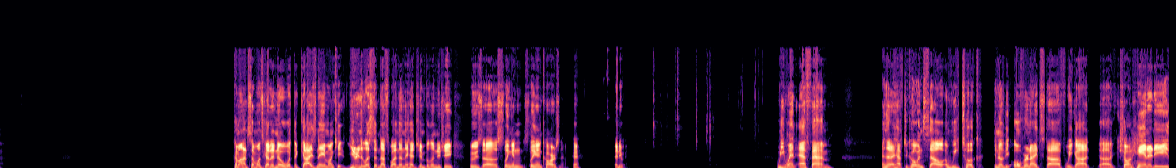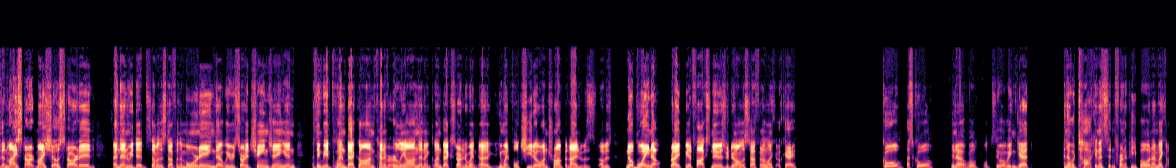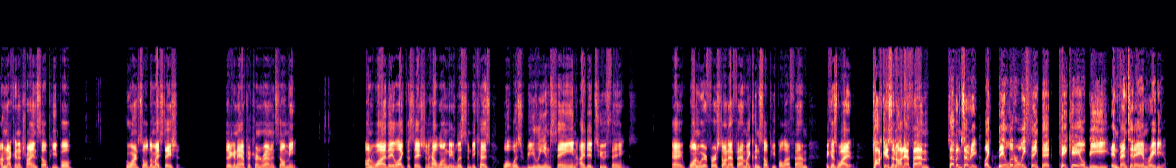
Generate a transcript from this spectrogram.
Come on, someone's got to know what the guy's name on. You didn't listen. That's why. And then they had Jim Villanucci, who's uh, slinging slinging cars now. Okay. Anyway, we went FM, and then I'd have to go and sell. And we took you know the overnight stuff. We got uh, Sean Hannity. Then my start, my show started and then we did some of the stuff in the morning that we started changing. And I think we had Glenn Beck on kind of early on. Then uh, Glenn Beck started went uh, he went full Cheeto on Trump, and I was I was no bueno, right? We had Fox News, we're doing all this stuff, and I'm like, okay, cool, that's cool. You know, we'll we'll see what we can get. And I would talk and I'd sit in front of people, and I'm like, I'm not going to try and sell people who aren't sold on my station. They're going to have to turn around and sell me on why they like the station, how long they listen. Because what was really insane, I did two things. Okay. One, we were first on FM. I couldn't sell people FM because why? Talk isn't on FM. 770. Like they literally think that KKOB invented AM radio.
